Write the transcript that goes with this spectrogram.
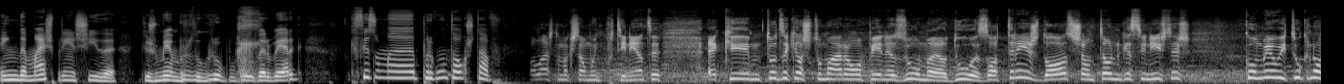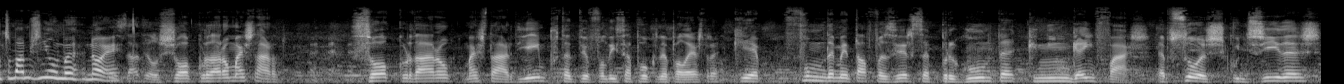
ainda mais preenchida que os membros do grupo Bilderberg, que fez uma pergunta ao Gustavo. Falaste uma questão muito pertinente, é que todos aqueles que tomaram apenas uma, duas ou três doses são tão negacionistas como eu e tu que não tomámos nenhuma, não é? Exato, eles só acordaram mais tarde. Só acordaram mais tarde. E é importante, eu falei isso há pouco na palestra, que é fundamental fazer-se a pergunta que ninguém faz. A pessoas conhecidas,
